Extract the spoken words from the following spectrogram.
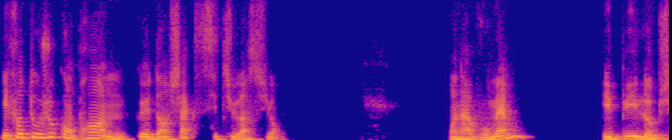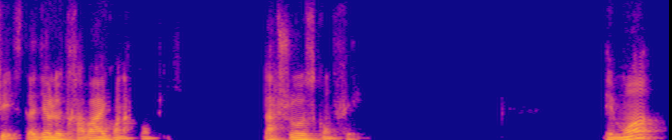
Il faut toujours comprendre que dans chaque situation, on a vous-même et puis l'objet, c'est-à-dire le travail qu'on accomplit, la chose qu'on fait. Et moi,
